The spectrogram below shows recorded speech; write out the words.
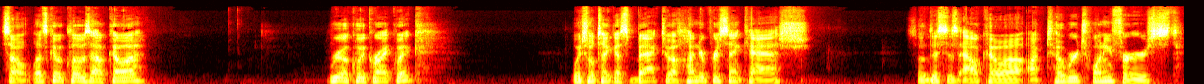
So let's go close Alcoa. Real quick, right quick. Which will take us back to 100% cash. So this is Alcoa, October 21st,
